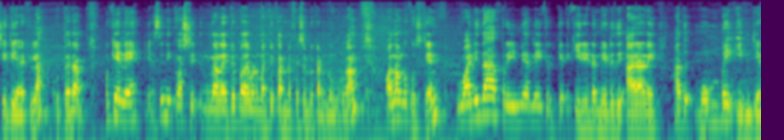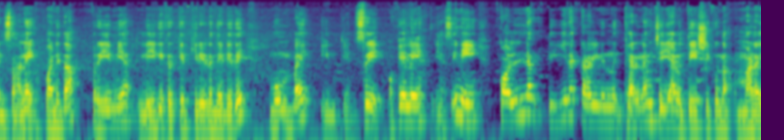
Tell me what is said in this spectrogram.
ശരിയായിട്ടുള്ള ഉത്തരം. ഓക്കെ അല്ലേ? യെസ് ഇനി ക്വസ്റ്റ്യൻ എന്താണ് ഏറ്റവും പ്രധാനപ്പെട്ട മറ്റു കറണ്ട് അഫയേഴ്സിലോട്ട് കടന്നു പോകാം. ഒന്നാമത്തെ ക്വസ്റ്റ്യൻ വനിതാ പ്രീമിയർ ലീഗ് ക്രിക്കറ്റ് കിരീടം നേടിയത് ആരാണ്? അത് മുംബൈ ഇന്ത്യൻസ് ആണ്. വനിതാ പ്രീമിയർ ലീഗ് ക്രിക്കറ്റ് കിരീടം നേടിയത് മുംബൈ ഇന്ത്യൻസ്. ഓക്കെ അല്ലേ? യെസ് ഇനി കൊല്ലം തീരക്കടലിൽ നിന്ന് ഖനനം ചെയ്യാൻ ഉദ്ദേശിക്കുന്ന മണൽ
